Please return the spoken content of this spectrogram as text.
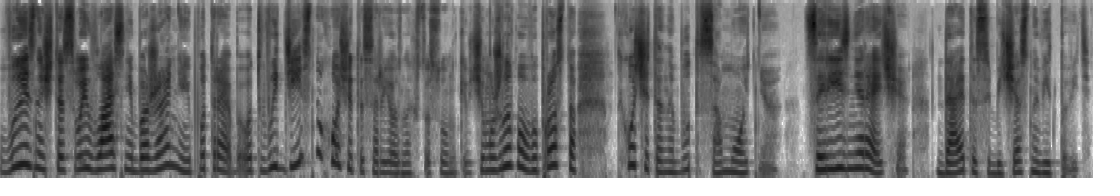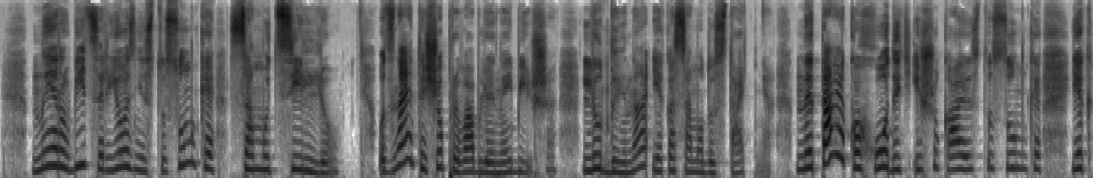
Визначте свої власні бажання і потреби. От ви дійсно хочете серйозних стосунків, чи, можливо, ви просто хочете не бути самотньою. Це різні речі. Дайте собі чесну відповідь. Не робіть серйозні стосунки самоціллю. От знаєте, що приваблює найбільше? Людина, яка самодостатня, не та, яка ходить і шукає стосунки, як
